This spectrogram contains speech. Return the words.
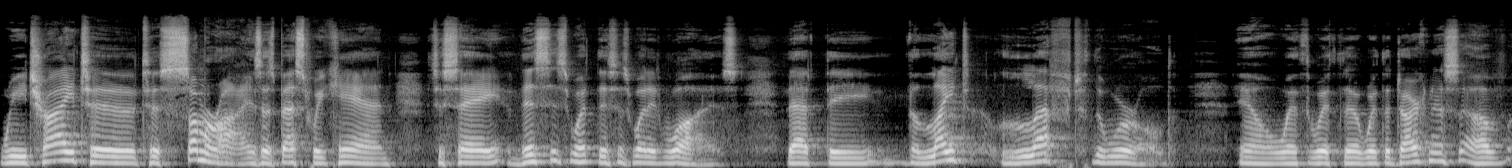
we try to, to summarize as best we can to say this is what this is what it was that the the light left the world you know with with the with the darkness of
